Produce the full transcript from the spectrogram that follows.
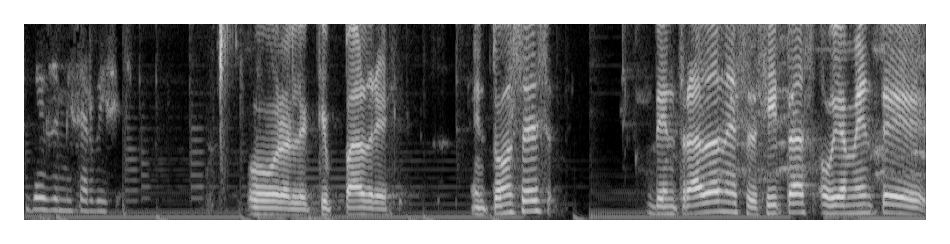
desde mi servicio. Órale, qué padre. Entonces, de entrada necesitas obviamente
